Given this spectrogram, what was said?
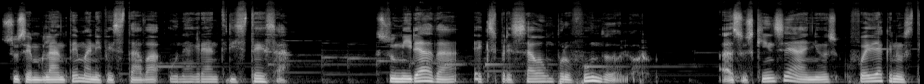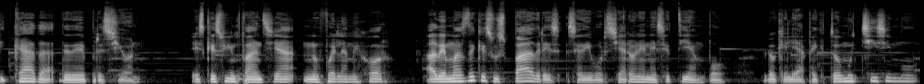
Su semblante manifestaba una gran tristeza. Su mirada expresaba un profundo dolor. A sus 15 años fue diagnosticada de depresión. Es que su infancia no fue la mejor. Además de que sus padres se divorciaron en ese tiempo, lo que le afectó muchísimo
